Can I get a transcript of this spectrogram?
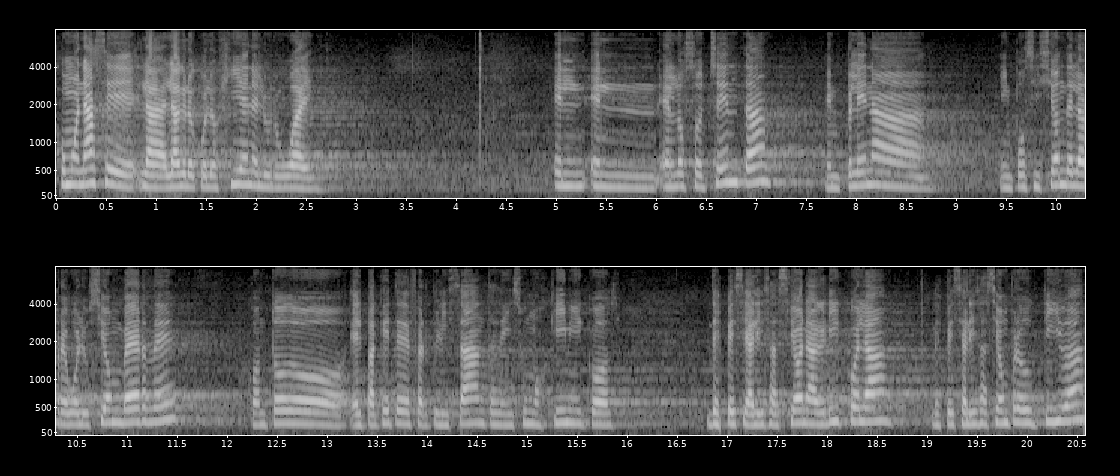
¿Cómo nace la, agroecología en el Uruguay? En, los 80, en plena imposición de la Revolución Verde, con todo el paquete de fertilizantes, de insumos químicos, de especialización agrícola, de especialización productiva,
